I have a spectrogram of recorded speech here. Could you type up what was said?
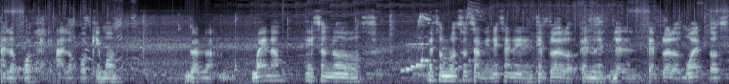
A los, a los Pokémon. Bueno, eso nos. Esos monstruos también están en el templo de los, en el, templo de los muertos.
